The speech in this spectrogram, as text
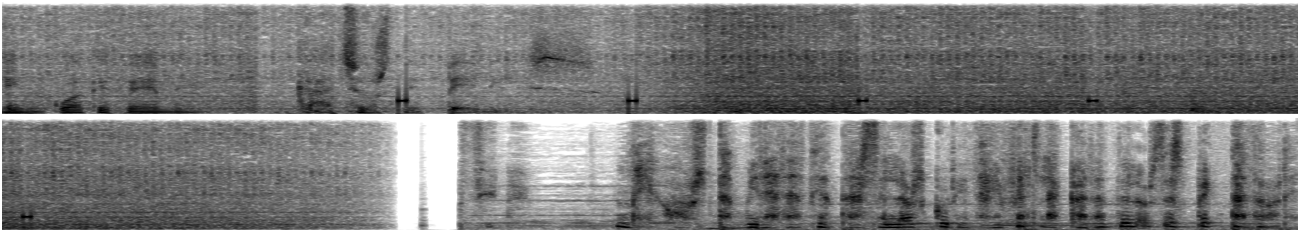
En Quack FM, cachos de pelis. Me gusta mirar hacia atrás en la oscuridad y ver la cara de los espectadores.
